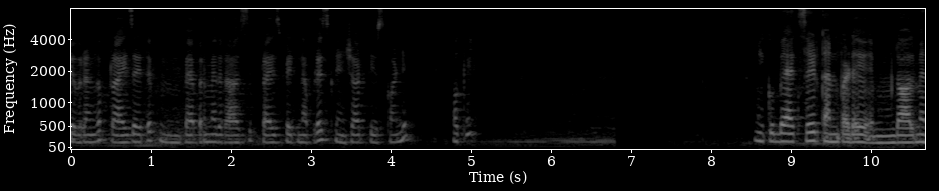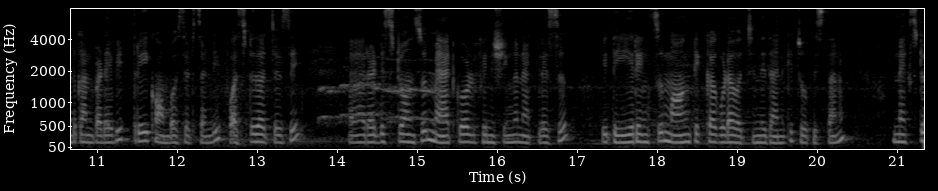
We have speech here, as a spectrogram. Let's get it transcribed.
వివరంగా ప్రైస్ అయితే పేపర్ మీద రాసి ప్రైస్ పెట్టినప్పుడే స్క్రీన్ షాట్ తీసుకోండి. ఓకే? మీకు బ్యాక్ సైడ్ కనపడే డాల్ మీద కనపడేవి త్రీ కాంబో సెట్స్ అండి. ఫస్ట్ది వచ్చేసి red stones matt gold finishing necklace with earrings maang tikka కూడా వచ్చింది దానికి చూపిస్తాను. నెక్స్ట్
